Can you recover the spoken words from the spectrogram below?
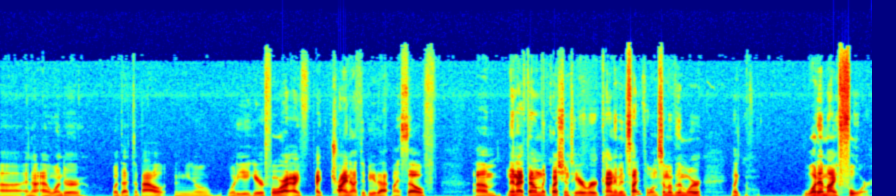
uh, and I, I wonder what that's about and you know what are you here for? I i, I try not to be that myself. Um, and i found the questions here were kind of insightful and some of them were like what am i for?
